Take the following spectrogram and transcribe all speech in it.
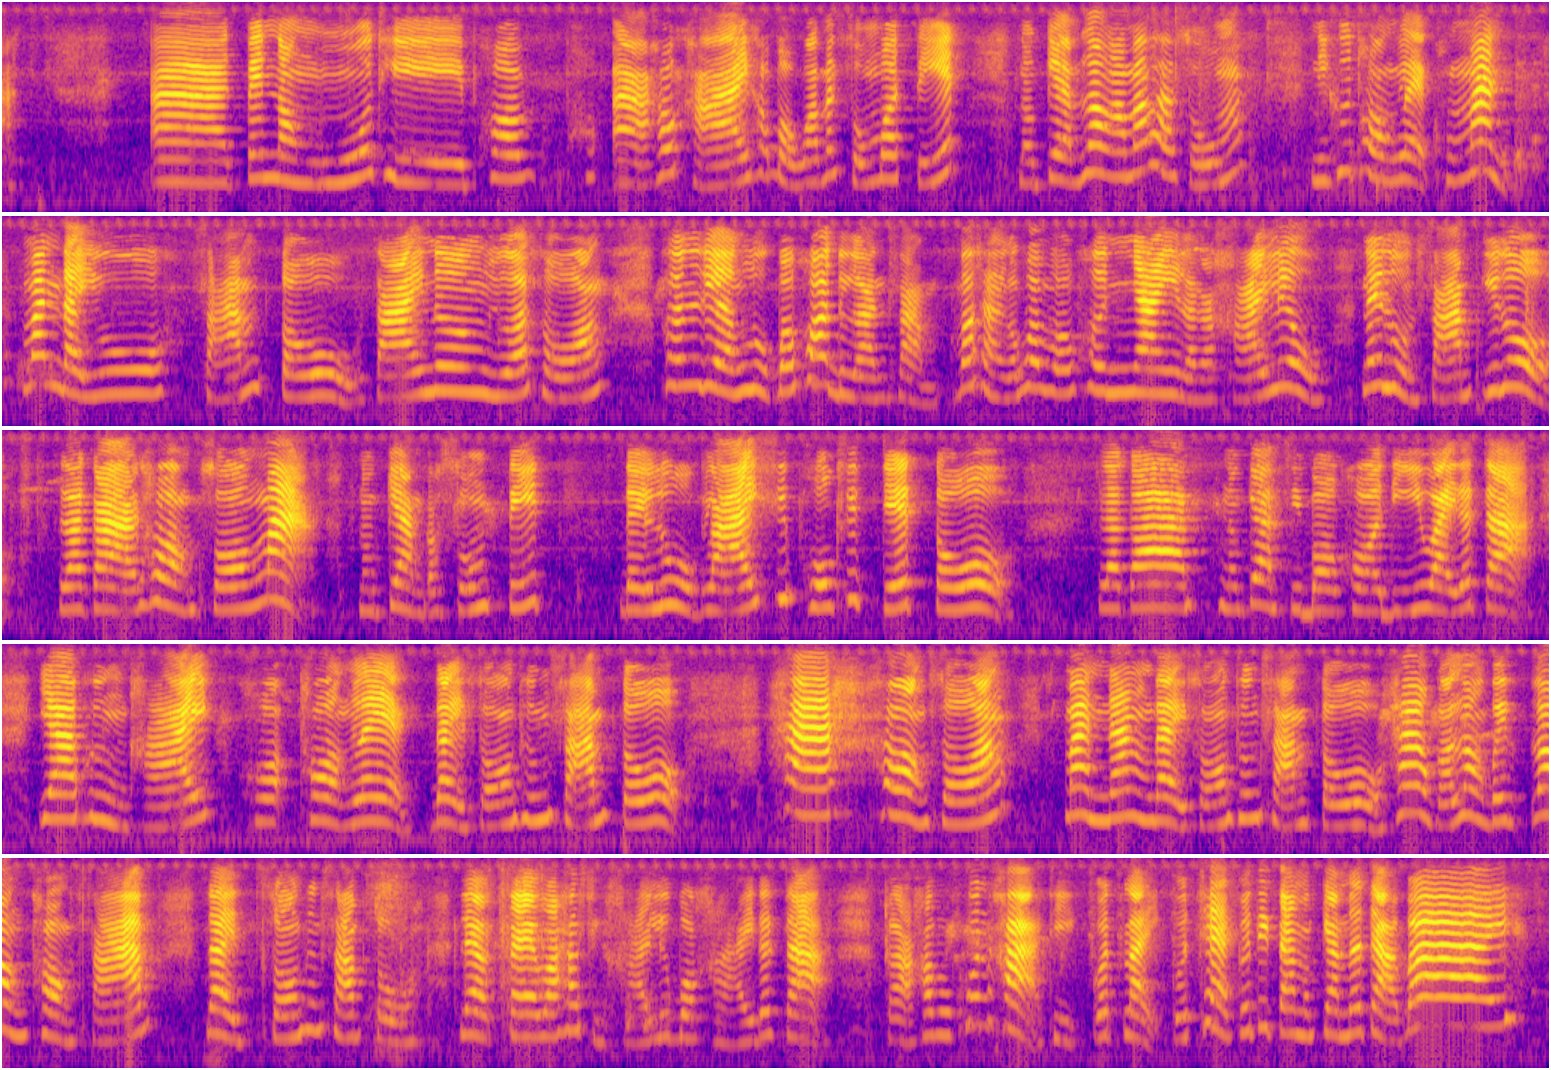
อ่าเป็นน้องหมูที่พออ่าเขาขายเขาบอกว่ามันสมบติดน้องแก้มลองเอามาผสม นี่คือทองแหลกของมัน มันได้อยู่สามโตวตายหนึ่งเหลือสองเพิ่นเลี้ยงลูกบ่พ่อเดือนสามบ่ทันก็เพราะว่เพิ่นใหญ่แล้วก็ขายเร็วในหลุนสามกิโลแล้วก็ท้องสองมา น้องแก้มก็สมติดได้ลูกหลายสิบหกสิบเจ็ดโตวแล้วก็น้องแก้มสิบอกคอดีไว้เด้อจ้ะอย่าพึ่งขายขอทองแรกได้สองถึงสามโตวห้าท้องสองมันนั่งได้สองถึงสามโตวห้าวก็ล่องไปล่องทองสามได้สองถึงสามตัวแล้วแต่ว่าถ้าสิขายหรือบ่ขายเด้อจ้ะก็ขอบคุณค่ะ ที่กดไลค์กดแชร์กดติดตามน้องแก้มเด้อจ้ะบาย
